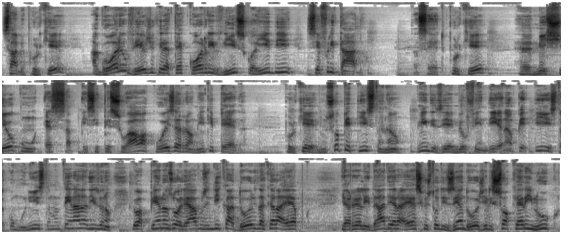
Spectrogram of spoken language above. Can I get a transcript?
Sabe por quê? Agora eu vejo que ele até corre risco aí de ser fritado, tá certo? Porque é, mexeu com essa, esse pessoal, a coisa realmente pega. Porque não sou petista, não. Vem dizer, me ofender, não, petista, comunista, não tem nada disso, não. Eu apenas olhava os indicadores daquela época. E a realidade era essa que eu estou dizendo hoje. Eles só querem lucro.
